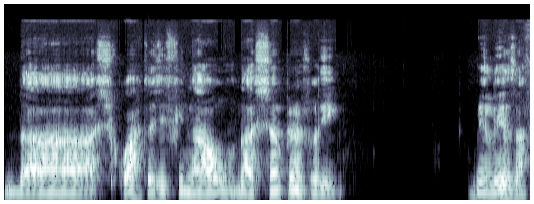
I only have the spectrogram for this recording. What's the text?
das quartas de final da Champions League. Beleza?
